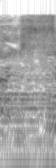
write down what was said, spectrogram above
Now see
